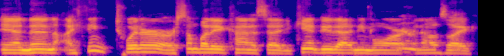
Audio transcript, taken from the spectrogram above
And then i think twitter or somebody kind of said you can't do that anymore. And i was like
